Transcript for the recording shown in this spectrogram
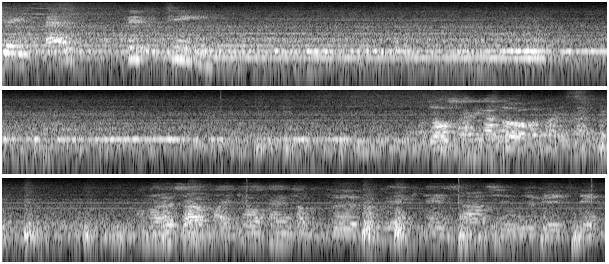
JS15. 乗車ありがとうございます。この列車は埼京線直通各駅停車新宿駅です。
